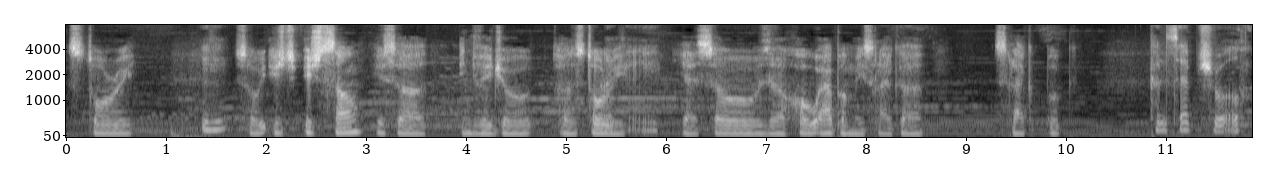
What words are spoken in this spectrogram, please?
story Mhm. So each each song is a individual uh, story. Okay. Yeah. So the whole album is like a it's like a book. Conceptual.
